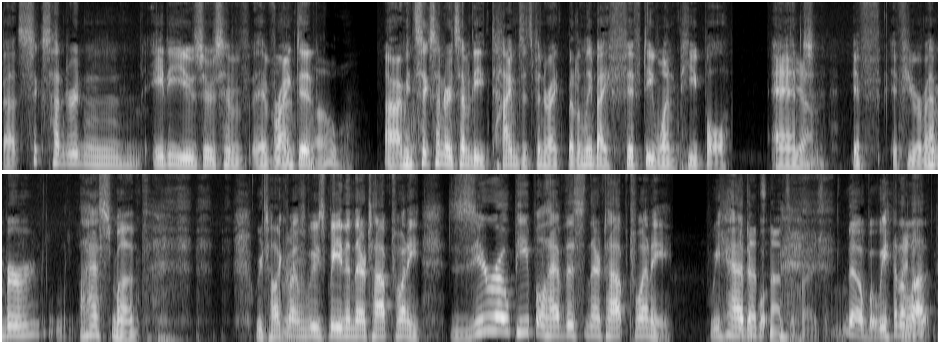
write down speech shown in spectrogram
about 680 users have, have ranked it. Oh, Uh, I mean, 670 times it's been ranked, but only by 51 people. And Yeah. if if you remember last month, we talked Right. about movies being in their top 20. Zero people have this in their top 20. We had That's not surprising. no, but we had a I lot.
